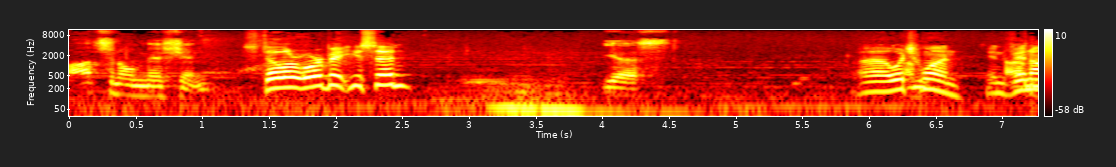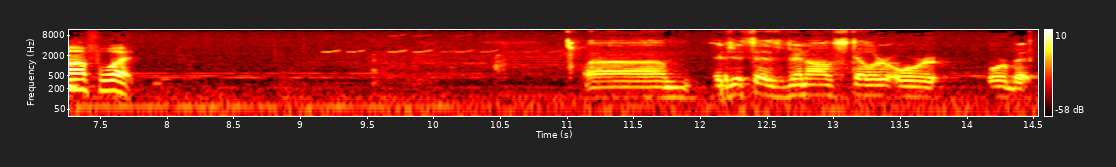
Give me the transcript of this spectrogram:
optional mission. Stellar orbit, you said? Yes. Uh, which Um, one? In um, Vinoff, what? Um, it just says Vinov stellar or orbit.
